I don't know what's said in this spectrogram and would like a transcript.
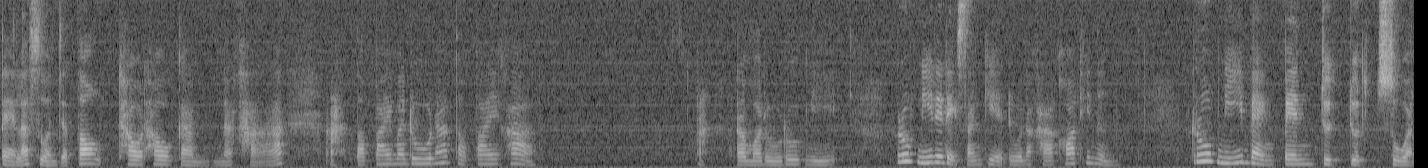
แต่ละส่วนจะต้องเท่าเท่ากันนะคะอะต่อไปมาดูหน้าต่อไปค่ะอะ เรามาดูรูปนี้ รูปนี้เด็กๆสังเกตดูนะคะ ข้อที่ 1 รูปนี้แบ่งเป็นจุดจุดส่วน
